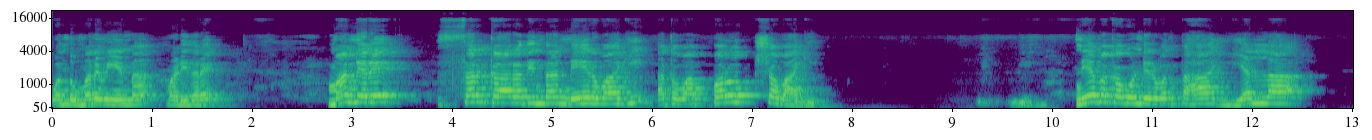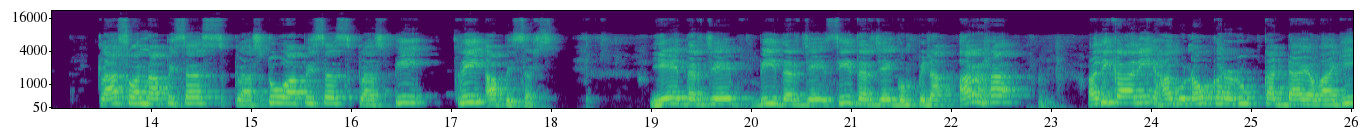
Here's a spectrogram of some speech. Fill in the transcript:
ಒಂದು ಮನವಿಯನ್ನು ಮಾಡಿದ್ದಾರೆ ಮಾನ್ಯರೇ ಸರ್ಕಾರದಿಂದ ನೇರವಾಗಿ ಅಥವಾ ಪರೋಕ್ಷವಾಗಿ ನೇಮಕಗೊಂಡಿರುವಂತಹ ಎಲ್ಲ class one officers class two officers class ಟಿ ತ್ರೀ ಆಫೀಸರ್ಸ್ ಎ ದರ್ಜೆ ಬಿ ದರ್ಜೆ ಸಿ ದರ್ಜೆ ಗುಂಪಿನ ಅರ್ಹ ಅಧಿಕಾರಿ ಹಾಗೂ ನೌಕರರು ಕಡ್ಡಾಯವಾಗಿ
